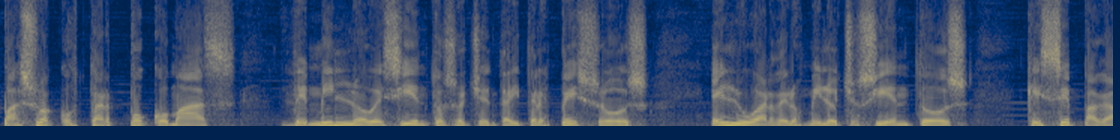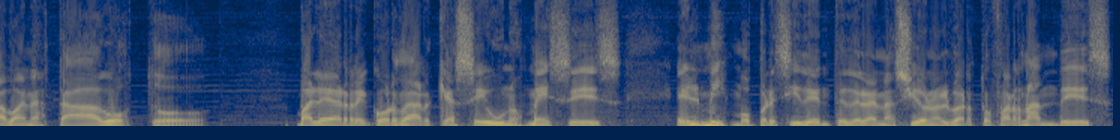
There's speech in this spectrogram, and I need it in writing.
pasó a costar poco más de 1.983 pesos en lugar de los 1.800 que se pagaban hasta agosto. Vale recordar que hace unos meses el mismo presidente de la Nación, Alberto Fernández,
